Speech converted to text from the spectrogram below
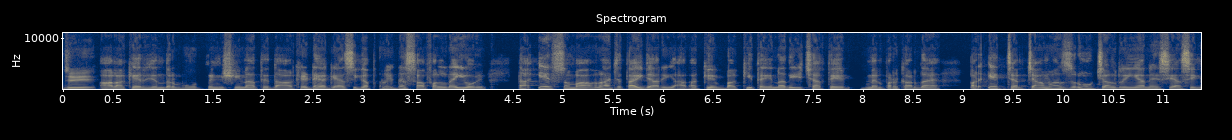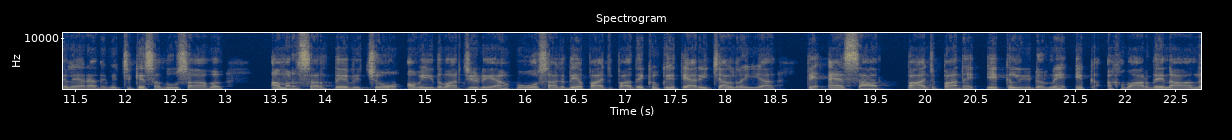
ਜੀ ਹਾਲਾਂਕਿ ਰਜਿੰਦਰ ਮੋਹਨ ਸਿੰਘ ਸ਼ੀਨਾ ਤੇ ਦਾ ਖੇਡਿਆ ਗਿਆ ਸੀਗਾ ਪਰ ਇਹਨੇ ਸਫਲ ਨਹੀਂ ਹੋਏ ਤਾਂ ਇਹ ਸੰਭਾਵਨਾ ਜਤਾਈ ਜਾ ਰਹੀ ਆ ਕਿ ਬਾਕੀ ਤਾਂ ਇਹਨਾਂ ਦੀ ਇੱਛਾ ਤੇ ਨਿਰਭਰ ਕਰਦਾ ਹੈ ਪਰ ਇਹ ਚਰਚਾਵਾਂ ਜ਼ਰੂਰ ਚੱਲ ਰਹੀਆਂ ਨੇ ਸਿਆਸੀ ਗਲਿਆਰਿਆਂ ਦੇ ਵਿੱਚ ਕਿ ਸੰਧੂ ਸਾਹਿਬ ਅੰਮ੍ਰਿਤਸਰ ਦੇ ਵਿੱਚੋਂ ਉਮੀਦਵਾਰ ਜਿਹੜੇ ਆ ਹੋ ਸਕਦੇ ਆ ਭਾਜਪਾ ਦੇ ਕਿਉਂਕਿ ਤਿਆਰੀ ਚੱਲ ਰਹੀ ਆ ਤੇ ਐਸਾ ਭਾਜਪਾ ਦੇ ਇੱਕ ਲੀਡਰ ਨੇ ਇੱਕ ਅਖਬਾਰ ਦੇ ਨਾਲ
